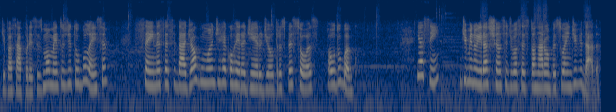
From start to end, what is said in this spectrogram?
de passar por esses momentos de turbulência sem necessidade alguma de recorrer a dinheiro de outras pessoas ou do banco. E assim, diminuir a chance de você se tornar uma pessoa endividada.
